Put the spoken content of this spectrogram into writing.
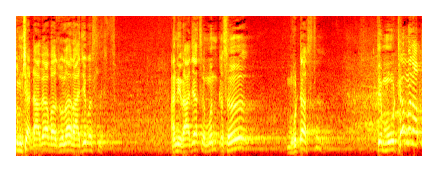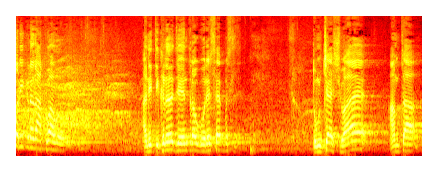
तुमच्या डाव्या बाजूला राजे बसलेत. आणि राजाचं मन कसं मोठं असतं. ते मोठं मन आपण इकडे दाखवावं. आणि तिकडं जयंतराव गोरे साहेब बसले तुमच्याशिवाय आमचा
